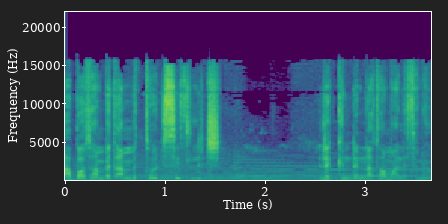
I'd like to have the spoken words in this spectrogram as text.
አባቷን በጣም የምትወድ ሴት ልጅ፣ ልክ እንደ እናቷ ማለት ነው።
